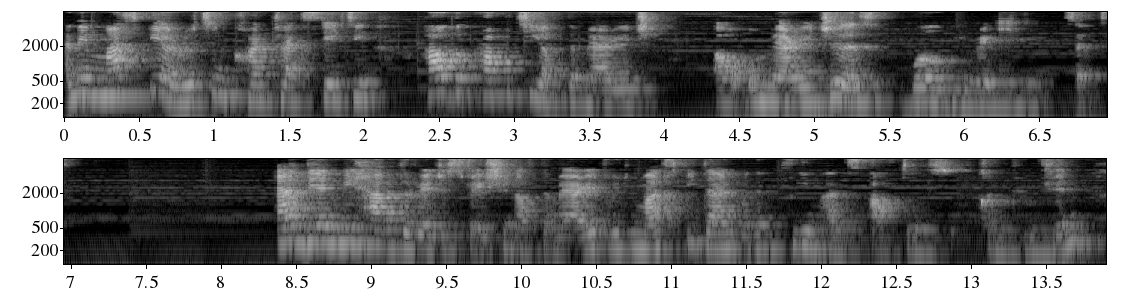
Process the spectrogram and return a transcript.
and there must be a written contract stating how the property of the marriage uh, or marriages will be regulated. And then we have the registration of the marriage, which must be done within three months after its conclusion.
